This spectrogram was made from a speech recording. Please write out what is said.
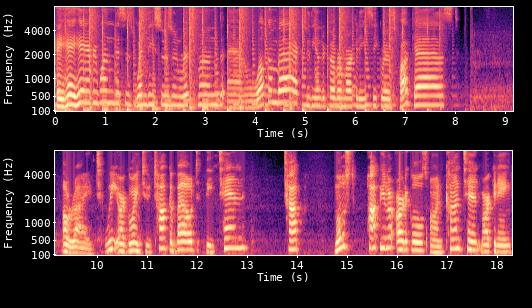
Hey, hey, hey, everyone. This is Wendy Susan Richmond, and welcome back to the Undercover Marketing Secrets podcast. All right, we are going to talk about the 10 top most popular articles on content marketing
